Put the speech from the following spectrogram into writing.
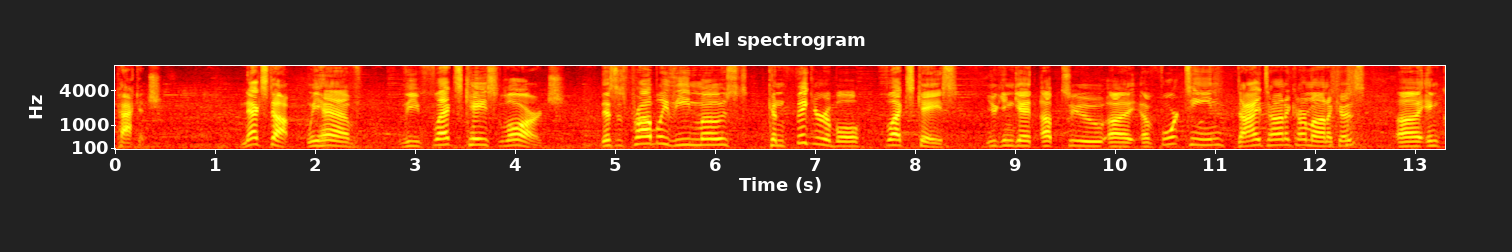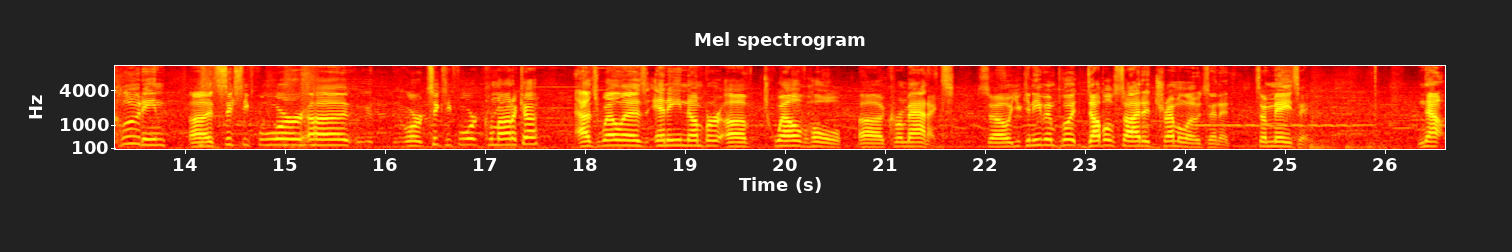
package. Next up, we have the Flex Case Large. This is probably the most configurable flex case. You can get up to uh, 14 diatonic harmonicas, uh, including uh, 64 uh, or 64 Chromonica, as well as any number of 12 hole uh, chromatics. So you can even put double-sided tremolos in it. It's amazing. Now,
